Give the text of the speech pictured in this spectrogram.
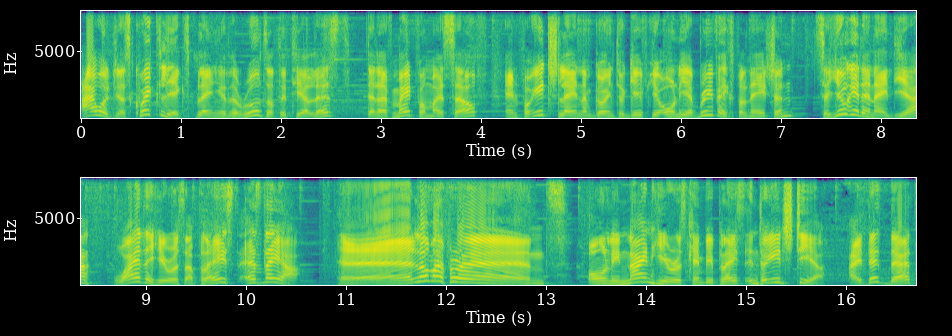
I will just quickly explain you the rules of the tier list that I've made for myself, and for each lane I'm going to give you only a brief explanation, so you get an idea why the heroes are placed as they are. Hello my friends! Only 9 heroes can be placed into each tier. I did that,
